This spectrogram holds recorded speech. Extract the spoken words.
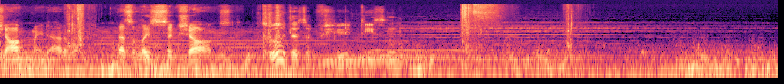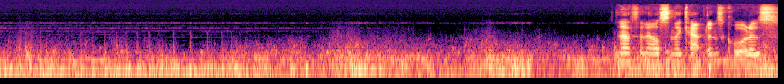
shark meat out of it. That's at least six sharks. Ooh, there's a few decent. Nothing else in the captain's quarters.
